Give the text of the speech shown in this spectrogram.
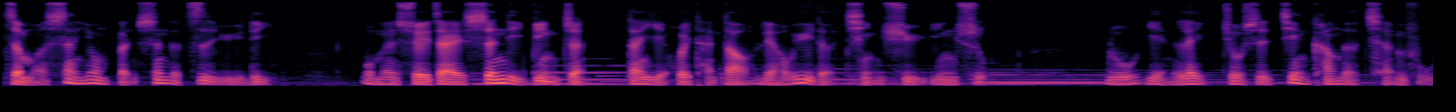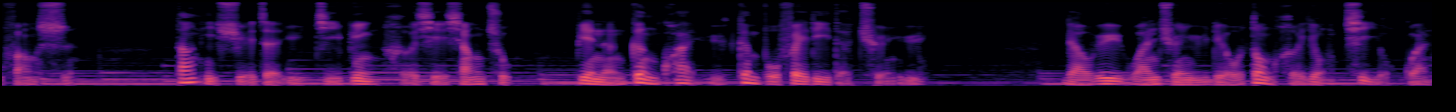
怎么善用本身的自愈力？我们虽在生理病症，但也会谈到疗愈的情绪因素，如眼泪就是健康的臣服方式。当你学着与疾病和谐相处，便能更快与更不费力的痊愈。疗愈完全与流动和勇气有关，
